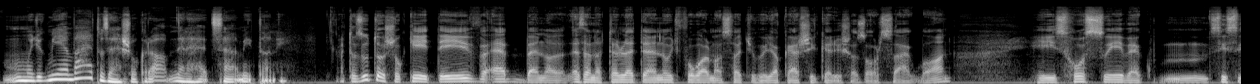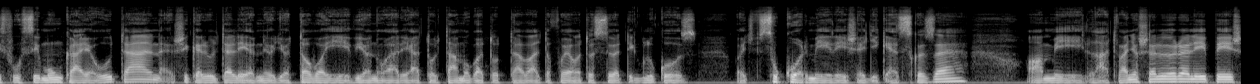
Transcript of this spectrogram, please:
mondjuk milyen változásokra ne lehet számítani? Hát az utolsó két év ebben a, ezen a területen úgy fogalmazhatjuk, hogy akár siker is az országban hisz hosszú évek mm, sziszifuszi munkája után sikerült elérni, hogy a tavalyi év januárjától támogatottá vált a folyamatos szöveti glukóz vagy cukormérés egyik eszköze, ami látványos előrelépés,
